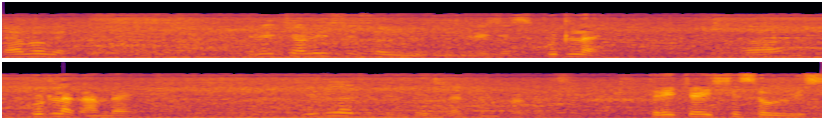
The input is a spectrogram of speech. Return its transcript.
काय बघेल त्रेचाळीस ते सव्वीस त्रेचाळीस. कुठला? आहे कुठला कांदा आहे. त्रेचाळीसशे सव्वीस.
